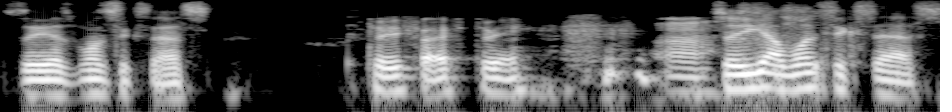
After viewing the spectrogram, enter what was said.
so he has one success. Three five three. Uh, So you got one success.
